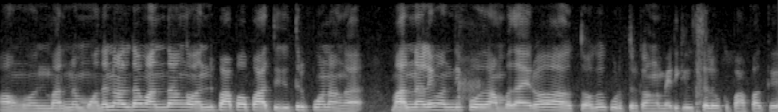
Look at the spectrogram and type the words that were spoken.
அவங்க வந்து மறுநாள் முத நாள் தான் வந்தாங்க. வந்து பாப்பாவை பார்த்து இழுத்துட்டு போனாங்க. மறுநாளே வந்து இப்போ ஒரு 50000 ரூபா தொகை கொடுத்துருக்காங்க மெடிக்கல் செலவுக்கு பாப்பாக்கு.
